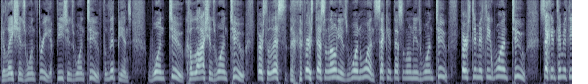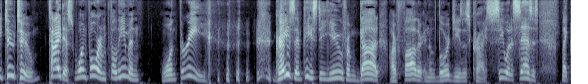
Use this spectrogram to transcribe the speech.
Galatians 1 3, Ephesians 1 2, Philippians 1 2, Colossians 1 2, 1 Thessalonians 1 1, 2 Thessalonians 1 2, 1 Timothy 1 2, 2 Timothy 2 2. Titus 1 4 and Philemon 1 3. Grace and peace to you from God our Father and the Lord Jesus Christ. See what it says is like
